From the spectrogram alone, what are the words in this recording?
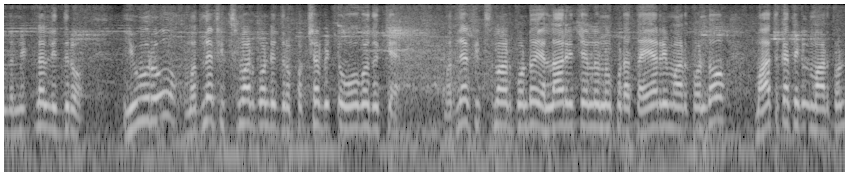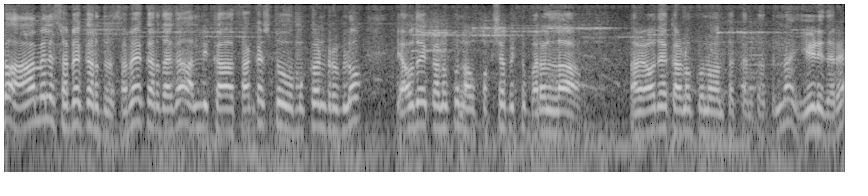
ಒಂದು ನಿಟ್ಟಿನಲ್ಲಿದ್ದರು ಇವರು ಮೊದಲೇ ಫಿಕ್ಸ್ ಮಾಡ್ಕೊಂಡಿದ್ರು ಪಕ್ಷ ಬಿಟ್ಟು ಹೋಗೋದಕ್ಕೆ. ಮೊದಲೇ ಫಿಕ್ಸ್ ಮಾಡಿಕೊಂಡು ಎಲ್ಲ ರೀತಿಯಲ್ಲೂ ಕೂಡ ತಯಾರಿ ಮಾಡಿಕೊಂಡು, ಮಾತುಕತೆಗಳು ಮಾಡಿಕೊಂಡು, ಆಮೇಲೆ ಸಭೆ ಕರೆದ್ರು. ಸಭೆ ಕರೆದಾಗ ಅಲ್ಲಿ ಸಾಕಷ್ಟು ಮುಖಂಡರುಗಳು ಯಾವುದೇ ಕಾರಣಕ್ಕೂ ನಾವು ಪಕ್ಷ ಬಿಟ್ಟು ಬರಲ್ಲ. ನಾವು ಯಾವುದೇ ಕಾರಣಕ್ಕೂ ಅಂತಕ್ಕಂಥದ್ದನ್ನ ಹೇಳಿದ್ದಾರೆ.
